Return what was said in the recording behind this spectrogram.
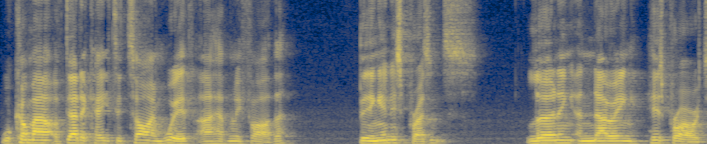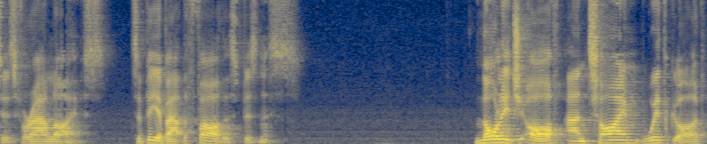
will come out of dedicated time with our Heavenly Father, being in His presence, learning and knowing His priorities for our lives, to be about the Father's business. Knowledge of and time with God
